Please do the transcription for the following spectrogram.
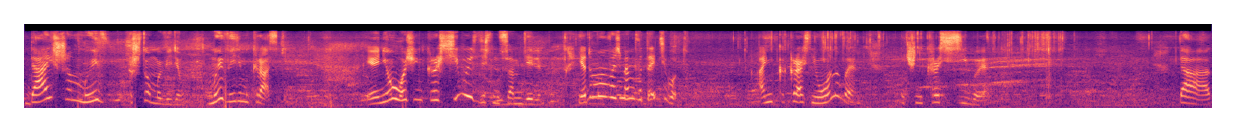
Дальше мы, что мы видим? Мы видим краски. И они очень красивые здесь на самом деле. Я думаю, возьмем вот эти вот. Они как раз неоновые, очень красивые. Так,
